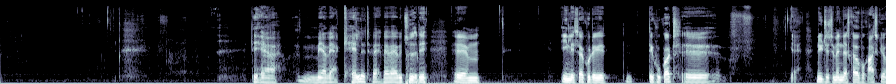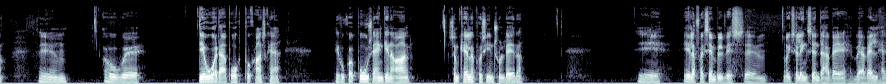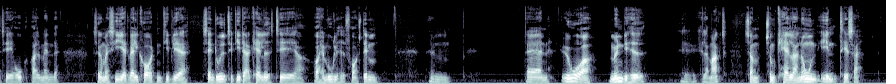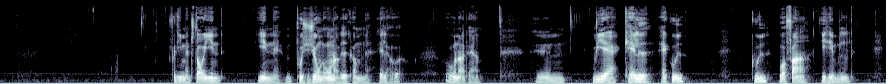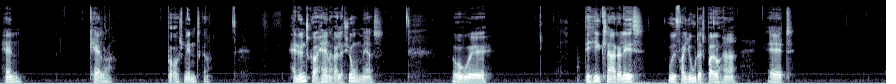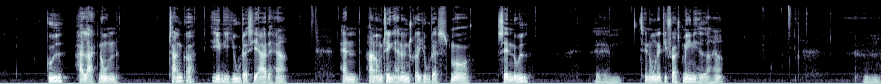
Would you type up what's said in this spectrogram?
det her med at være kaldet, hvad, hvad, hvad betyder det? Øhm, egentlig så kunne det, det kunne godt, øh, Nye Testament er skrevet på græsk jo, øhm, og øh, det ord, der er brugt på græsk her, det kunne godt bruges af en general, som kalder på sine soldater. Øh, eller for eksempel hvis, øh, nu ikke så længe siden, der har været, været valg her til Europaparlamentet, så kan man sige, at valgkorten de bliver sendt ud til de, der er kaldet til at, at have mulighed for at stemme. Øhm, der er en øvre myndighed øh, eller magt, som, som kalder nogen ind til sig. Fordi man står i en, i en øh, position under vedkommende, eller under der. Øh, vi er kaldet af Gud. Gud, vor far i himlen, han kalder på os mennesker. Han ønsker at have en relation med os. Og øh, det er helt klart at læse ud fra Judas brev her, at Gud har lagt nogle tanker ind i Judas hjerte her. Han har nogle ting, han ønsker, at Judas må sende ud øh, til nogle af de første menigheder her. Øh,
